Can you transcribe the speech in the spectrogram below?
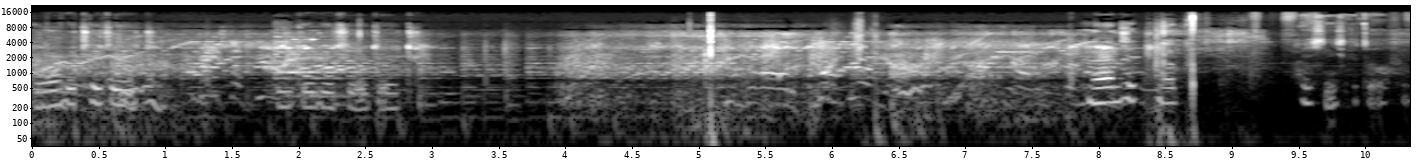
Bruno getötet. Rico getötet. Nein, so knapp. Habe ich nicht getroffen.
